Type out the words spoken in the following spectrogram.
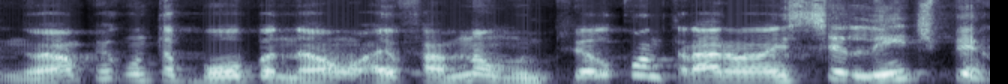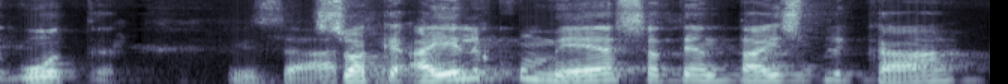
não é uma pergunta boba, não. Aí eu falo, não, muito pelo contrário, é uma excelente pergunta. Exato. Só que aí ele começa a tentar explicar,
